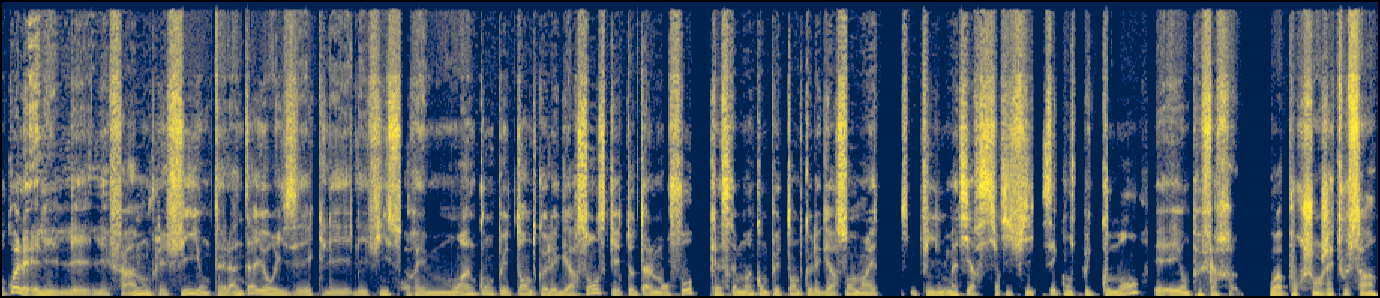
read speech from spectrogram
Pourquoi les, femmes ou les filles ont-elles intériorisé que les, les filles seraient moins compétentes que les garçons, ce qui est totalement faux, qu'elles seraient moins compétentes que les garçons dans les matières scientifiques? C'est construit comment et, on peut faire quoi pour changer tout ça?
